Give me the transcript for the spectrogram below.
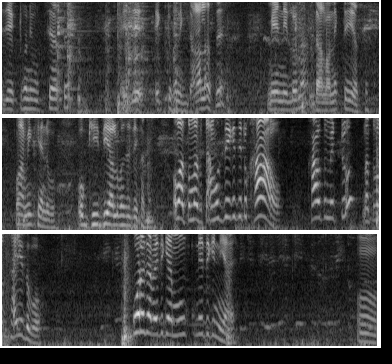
এই যে একটুখানি উচ্ছে আছে, এই যে একটুখানি ডাল আছে, মেয়ে নিল না, ডাল অনেকটাই আছে। ও, আমি খেয়ে নেব। ও ঘি দিয়ে আলু ভাজা দিয়ে খাচ্ছে। ও বা তোমার চামচ দিয়ে গেছি, একটু খাও। খাও তুমি একটু, না তোমাকে খাইয়ে দেবো। পড়ে যাবে, এদিকে মুখ এদিকে নিয়ে আয়। হুম।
